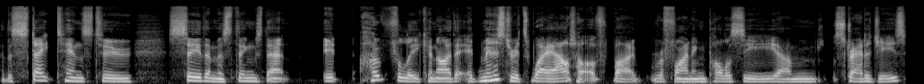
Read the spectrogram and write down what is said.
The state tends to see them as things that hopefully can either administer its way out of by refining policy um, strategies,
